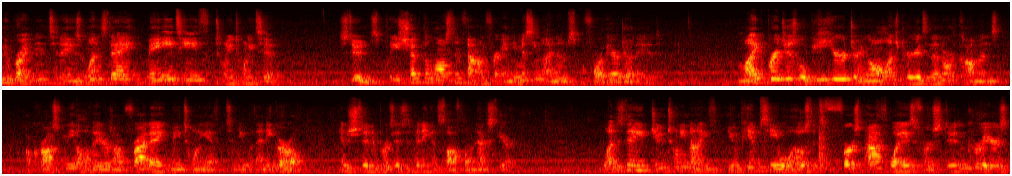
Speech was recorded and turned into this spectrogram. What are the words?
New Brighton. Today is Wednesday, May 18th, 2022. Students, please check the lost and found for any missing items before they are donated. Mike Bridges will be here during all lunch periods in the North Commons across from the elevators on Friday, May 20th to meet with any girl interested in participating in softball next year. Wednesday, June 29th, UMPMC will host its first Pathways for Student Careers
